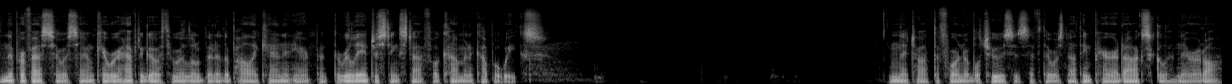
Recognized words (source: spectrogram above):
And the professor was saying, okay, we're going to have to go through a little bit of the Pali Canon here, but the really interesting stuff will come in a couple of weeks. And they taught the Four Noble Truths as if there was nothing paradoxical in there at all.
